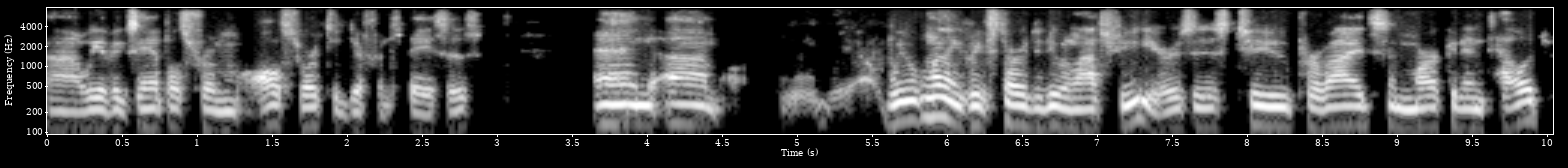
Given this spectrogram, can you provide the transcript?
Uh, we have examples from all sorts of different spaces. And um, we, one of the things we've started to do in the last few years is to provide some market intelligence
